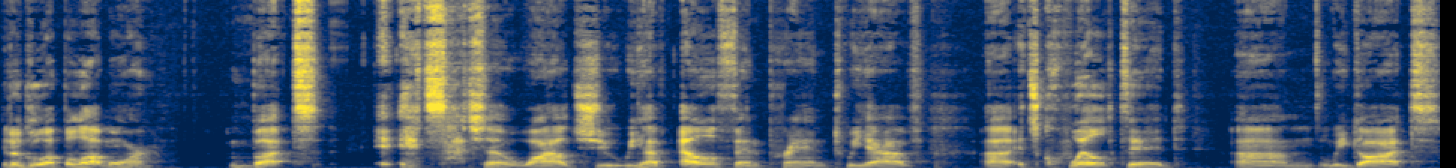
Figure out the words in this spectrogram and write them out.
it'll go up a lot more, but it, it's such a wild shoe. We have elephant print. We have uh, it's quilted. Um, we got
